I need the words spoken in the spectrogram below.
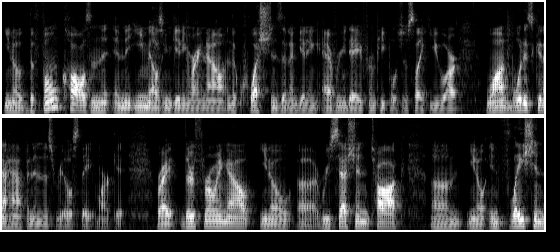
you know, the phone calls and the, and the emails I'm getting right now and the questions that I'm getting every day from people just like you are, Juan, what is going to happen in this real estate market, right? They're throwing out, you know, uh, recession talk, um, you know, inflation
